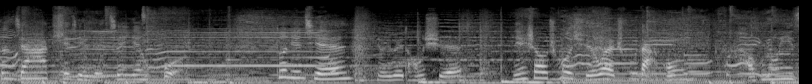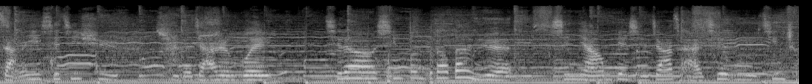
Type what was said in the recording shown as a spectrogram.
更加贴近人间烟火。多年前，有一位同学年少辍学外出打工，好不容易攒了一些积蓄，娶得佳人归。岂料新婚不到半月，新娘便携家财借物进城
